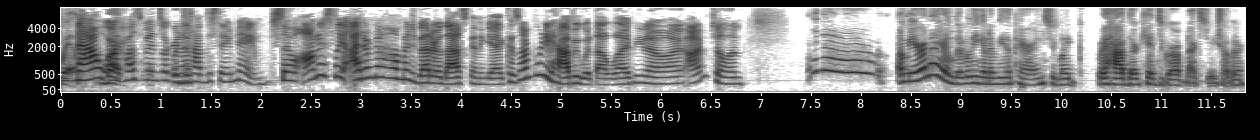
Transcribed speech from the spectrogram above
will. now our husbands are gonna just- have the same name. So honestly, I don't know how much better that's gonna get because I'm pretty happy with that life. You know, I, I'm chilling. Yeah, Amira and I are literally going to be the parents who like have their kids grow up next to each other.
